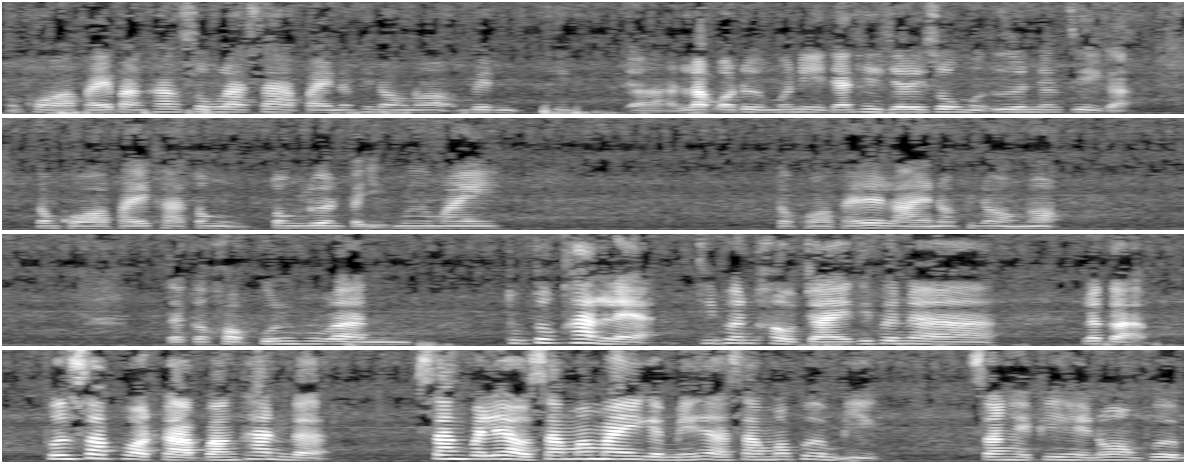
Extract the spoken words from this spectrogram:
ต้อง ขออภัยบางครั้งส่งลาซาไปนะพี่น้องเนาะเป็นที่รับออเดอร์มื้อนี้แทนที่จะได้ส่งมืออื่นจังซี่ก็ต้องขออภัยค่ะ ต้องต้องเลื่อนไปอีกมือใหม่ต้องขออภัยหลายๆเนาะพี่น้องเนาะแต่ก็ขอบคุณผู้อันทุกทุก ๆ ท่านแหละ ที่เพื่อนเข้าใจที่เพื่อนอ่าแล้วก็เพื่อนซัพพอร์ตค่ะบางท่านก็สั่งไปแล้วสั่งมาใหม่ก็มีค่ะสั่งมาเพิ่มอีกสั่งให้พี่ให้น้องเพิ่ม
